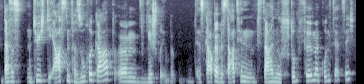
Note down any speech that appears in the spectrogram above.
dass es natürlich die ersten Versuche gab. Ähm, wir es gab ja bis dahin, bis dahin nur Stummfilme grundsätzlich,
